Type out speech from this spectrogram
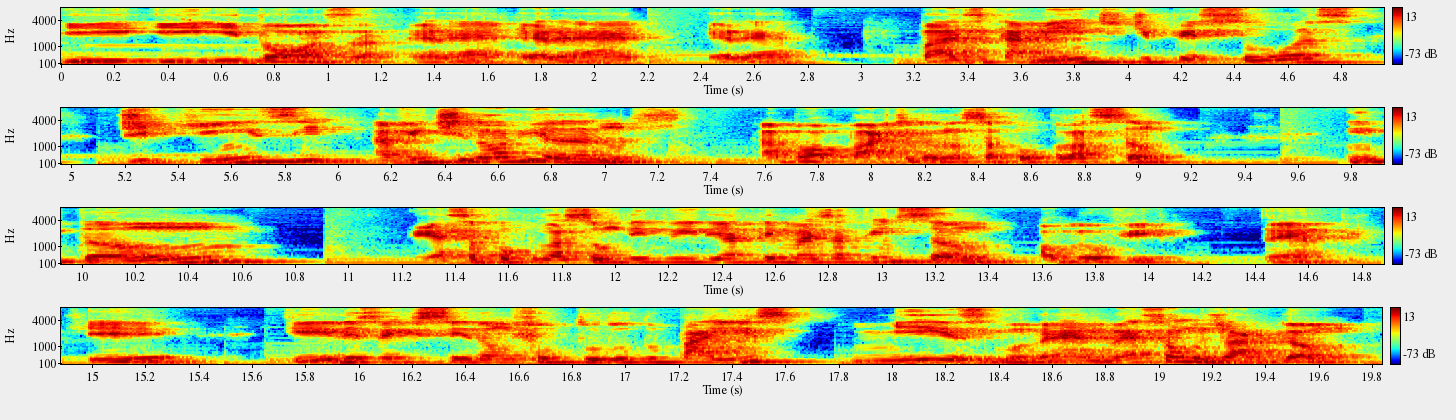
e, e idosa, ela é, ela, é, ela é basicamente de pessoas de 15 a 29 anos, a boa parte da nossa população. Então, essa população deveria ter mais atenção, ao meu ver, né? Porque eles é que serão o futuro do país mesmo, né? Não é só um jargão.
